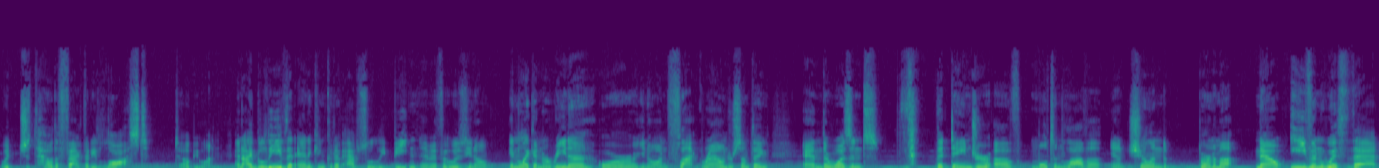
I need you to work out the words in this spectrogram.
with just how the fact that he lost to Obi Wan. And I believe that Anakin could have absolutely beaten him if it was, you know, in like an arena or, you know, on flat ground or something, and there wasn't the danger of molten lava, you know, chilling to burn him up. Now, even with that,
